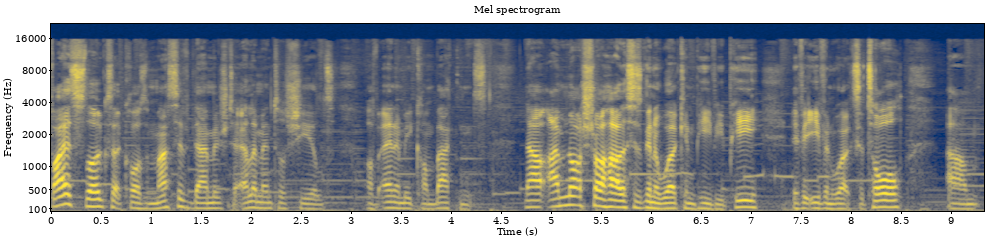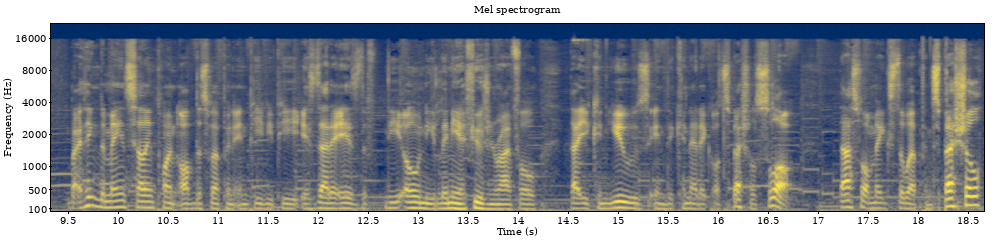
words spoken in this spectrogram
Fires slugs that cause massive damage to elemental shields of enemy combatants. Now, I'm not sure how this is going to work in PvP, if it even works at all. Um, but I think the main selling point of this weapon in PvP is that it is the, the only linear fusion rifle that you can use in the kinetic or special slot. That's what makes the weapon special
